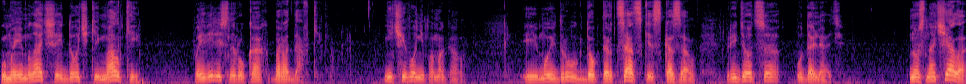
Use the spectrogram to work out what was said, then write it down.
У моей младшей дочки Малки появились на руках бородавки. Ничего не помогало. И мой друг, доктор Цацкий, сказал, придется удалять. Но сначала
